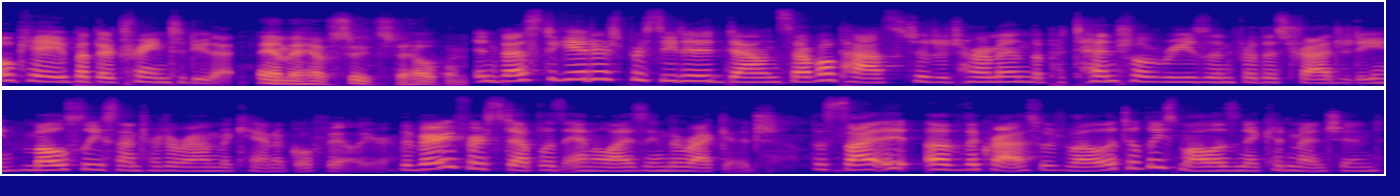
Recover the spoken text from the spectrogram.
Okay, but they're trained to do that. and they have suits to help them. Investigators proceeded down several paths to determine the potential reason for this tragedy, mostly centered around mechanical failure. The very first step was analyzing the wreckage. The site of the crash was relatively small, as Nick had mentioned,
